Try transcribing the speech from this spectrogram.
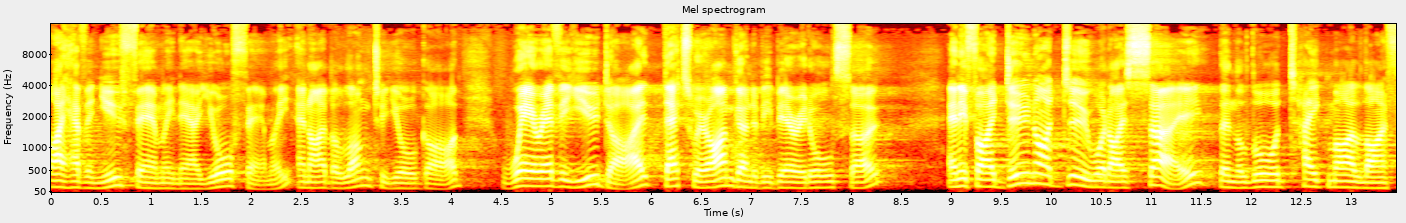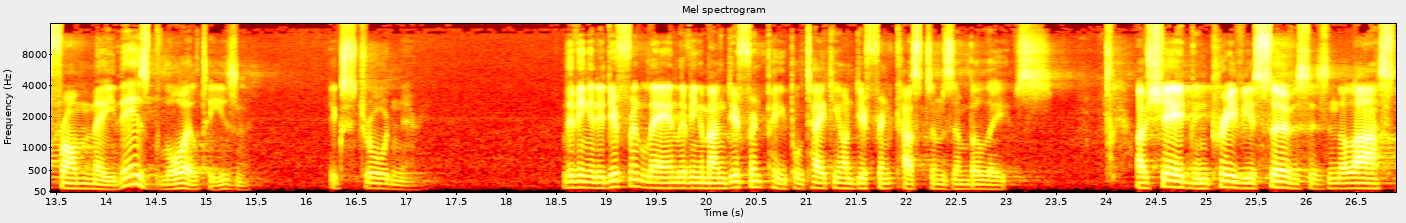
I have a new family now, your family, and I belong to your God. Wherever you die, that's where I'm going to be buried also. And if I do not do what I say, then the Lord take my life from me. There's loyalty, isn't it? Extraordinary. Living in a different land, living among different people, taking on different customs and beliefs. I've shared in previous services in the last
